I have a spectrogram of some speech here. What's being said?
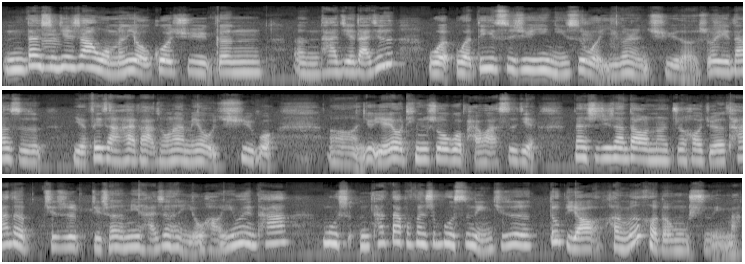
嗯，但实际上我们有过去跟嗯他接待，其实我我第一次去印尼是我一个人去的，所以当时也非常害怕，从来没有去过，嗯，就也有听说过排华事件，但实际上到了那之后，觉得他的其实底层人民还是很友好，因为他穆斯，他大部分是穆斯林，其实都比较很温和的穆斯林嘛，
